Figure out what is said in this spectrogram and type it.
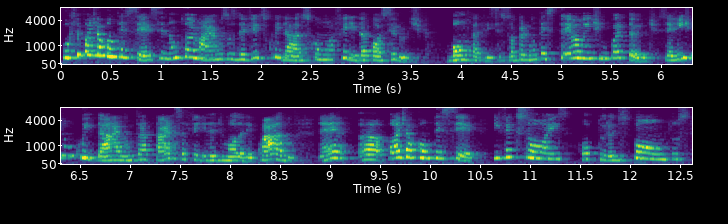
O que pode acontecer se não tomarmos os devidos cuidados com uma ferida pós-cirúrgica? Bom, Patrícia, sua pergunta é extremamente importante. Se a gente não cuidar, não tratar dessa ferida de modo adequado, né, uh, pode acontecer infecções, ruptura dos pontos,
